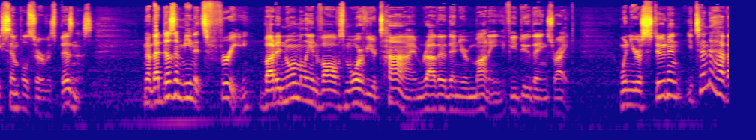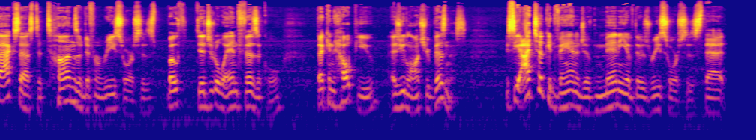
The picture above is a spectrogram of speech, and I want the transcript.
a simple service business. Now, that doesn't mean it's free, but it normally involves more of your time rather than your money if you do things right. When you're a student, you tend to have access to tons of different resources, both digital and physical, that can help you as you launch your business. You see, I took advantage of many of those resources that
